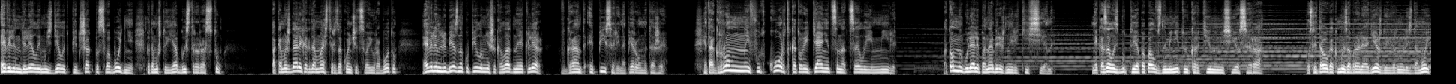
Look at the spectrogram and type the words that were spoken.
Эвелин велела ему сделать пиджак посвободнее, потому что я быстро расту. Пока мы ждали, когда мастер закончит свою работу, Эвелин любезно купила мне шоколадный эклер в Гранд Эписаре на первом этаже. Это огромный фудкорт, который тянется на целые мили. Потом мы гуляли по набережной реки Сены. Мне казалось, будто я попал в знаменитую картину месье Сера. После того, как мы забрали одежду и вернулись домой,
